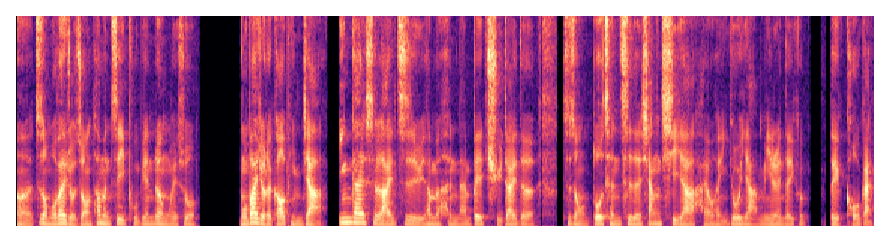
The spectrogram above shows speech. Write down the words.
呃，这种摩拜酒庄，他们自己普遍认为说，摩拜酒的高评价应该是来自于他们很难被取代的这种多层次的香气啊，还有很优雅迷人的一个的一个口感。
